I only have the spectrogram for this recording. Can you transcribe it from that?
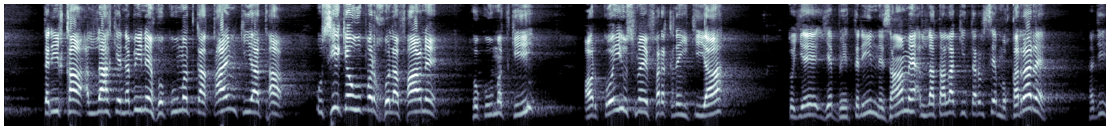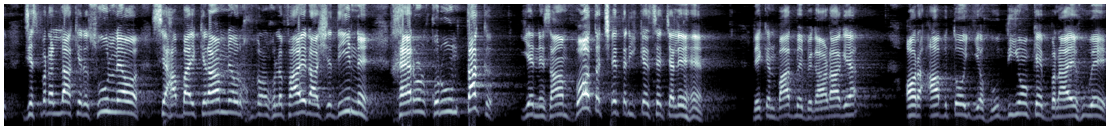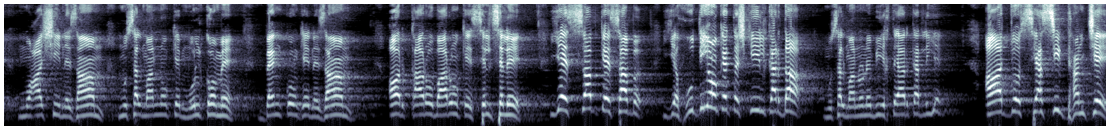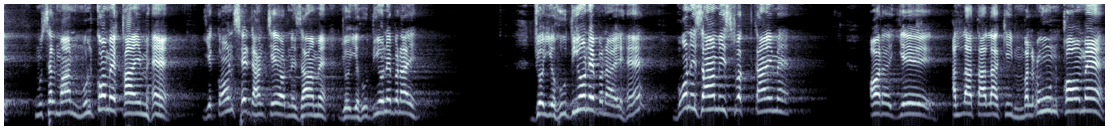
طریقہ اللہ کے نبی نے حکومت کا قائم کیا تھا، اسی کے اوپر خلفا نے حکومت کی اور کوئی اس میں فرق نہیں کیا، تو یہ یہ بہترین نظام ہے، اللہ تعالیٰ کی طرف سے مقرر ہے۔ ہاں جی جس پر اللہ کے رسول نے اور صحابہ کرام نے اور خلفائے راشدین نے خیر القرون تک یہ نظام بہت اچھے طریقے سے چلے ہیں۔ لیکن بعد میں بگاڑ آ گیا۔ اور اب تو یہودیوں کے بنائے ہوئے معاشی نظام، مسلمانوں کے ملکوں میں بینکوں کے نظام اور کاروباروں کے سلسلے، یہ سب کے سب یہودیوں کے تشکیل کردہ مسلمانوں نے بھی اختیار کر لیے۔ آج جو سیاسی ڈھانچے مسلمان ملکوں میں قائم ہیں، یہ کون سے ڈھانچے اور نظام ہیں جو یہودیوں نے بنائے؟ جو یہودیوں نے بنائے ہیں، وہ نظام اس وقت قائم ہے اور یہ اللہ تعالیٰ کی ملعون قوم ہے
